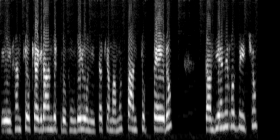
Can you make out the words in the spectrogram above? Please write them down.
Es Antioquia grande, profunda y bonita que amamos tanto, pero también hemos dicho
